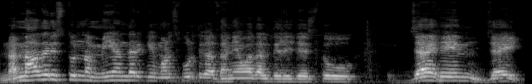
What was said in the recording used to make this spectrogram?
నన్ను ఆదరిస్తున్న మీ అందరికీ మనస్ఫూర్తిగా ధన్యవాదాలు తెలియజేస్తూ జై హింద్ జై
